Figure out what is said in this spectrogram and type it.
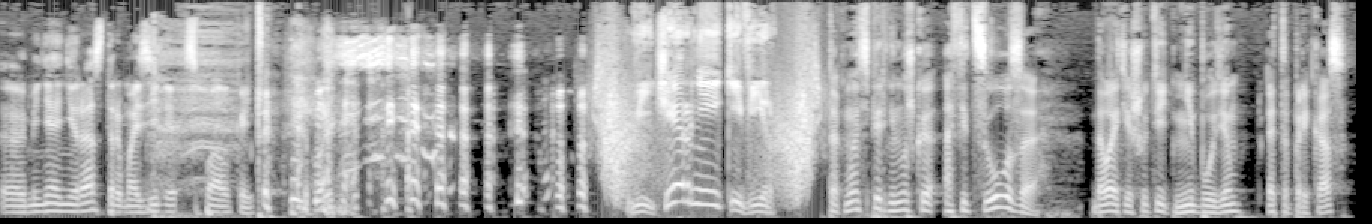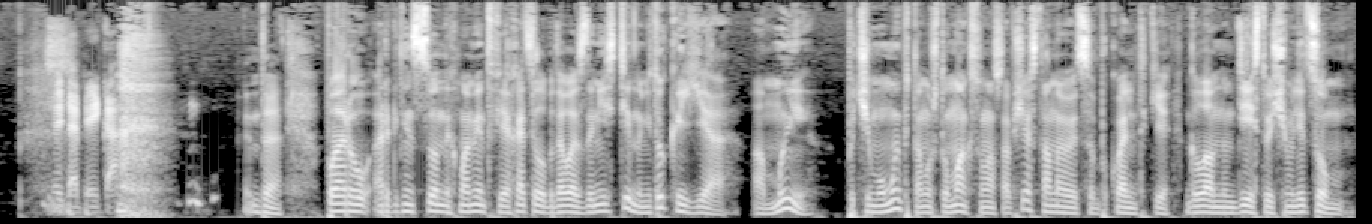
Э, Меня не раз тормозили с палкой. Вечерний кефир. Так, ну а теперь немножко официоза. Давайте шутить не будем, это приказ. Это приказ. Да. Пару организационных моментов я хотел бы до вас донести, но не только я, а мы. Почему мы? Потому что Макс у нас вообще становится буквально-таки главным действующим лицом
